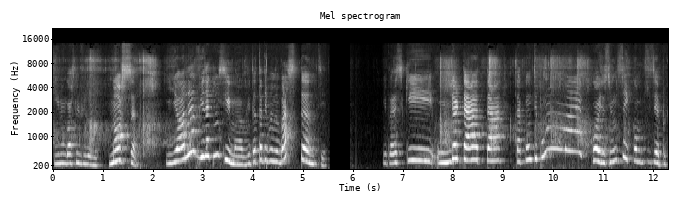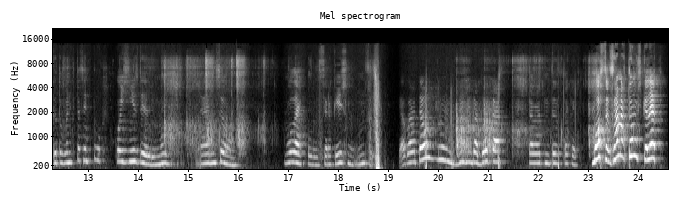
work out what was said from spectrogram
Que não gosta de vilão. Nossa! E olha a vida aqui em cima. A vida tá diminuindo bastante. E parece que o Ender tá, tá, tá com tipo uma coisa assim. Não sei como dizer. Porque eu tô vendo que tá por coisinhas dele. Mo, é, não sei. Moléculas. Será que é isso? Não sei. E agora até o Vingador tá, tava tentando atacar ele. Nossa, já matou um esqueleto!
